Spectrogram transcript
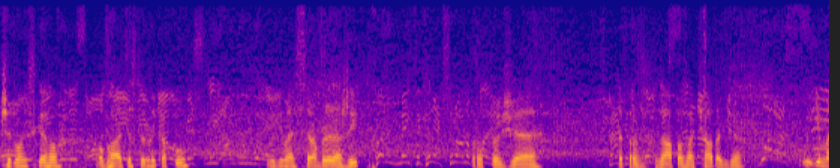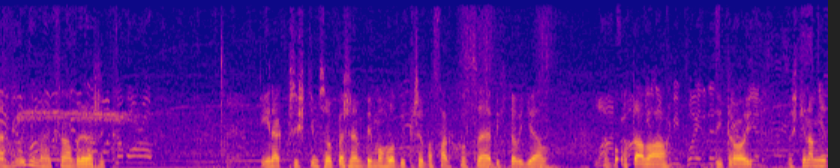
předloňského obhájce Stanley Cupu. Uvidíme, jestli se nám bude dařit, protože teprve zápas začal, takže uvidíme, uvidíme, jak se nám bude dařit. Jinak příštím soupeřem by mohlo být třeba San Jose, bych to viděl, nebo Ottawa, Detroit. Ještě nám, nic,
